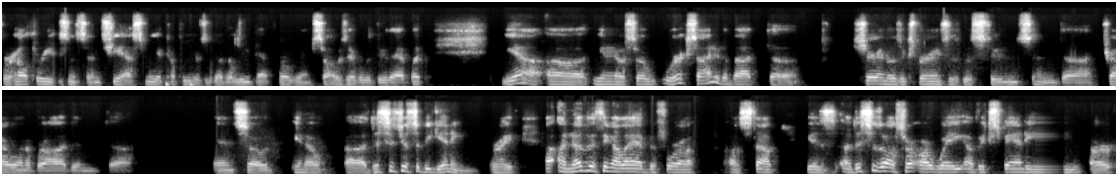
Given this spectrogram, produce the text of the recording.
for health reasons, and she asked me a couple years ago to lead that program, so I was able to do that. But yeah, uh, you know, so we're excited about uh, sharing those experiences with students and uh, traveling abroad, and uh, and so you know, uh, this is just the beginning, right? another thing I'll add before I'll, I'll stop is this is also our way of expanding our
